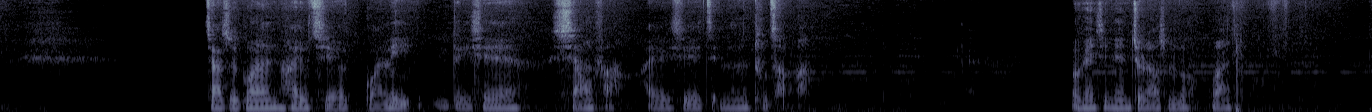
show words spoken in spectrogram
价值观还有企业管理的一些想法，还有一些简单的吐槽吧。OK，今天就聊这么多，晚安。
